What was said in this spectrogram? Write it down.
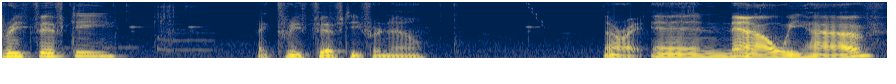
350 like 350 for now all right and now we have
